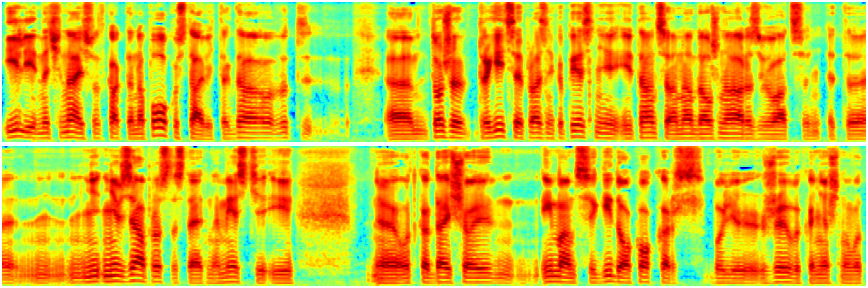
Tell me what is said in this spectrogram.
или начинаешь вот как-то на полку ставить, тогда вот Эм, тоже традиция праздника песни и танца, она должна развиваться. Это не, нельзя просто стоять на месте и э, вот когда еще Иманс и Гидо Кокарс были живы, конечно, вот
